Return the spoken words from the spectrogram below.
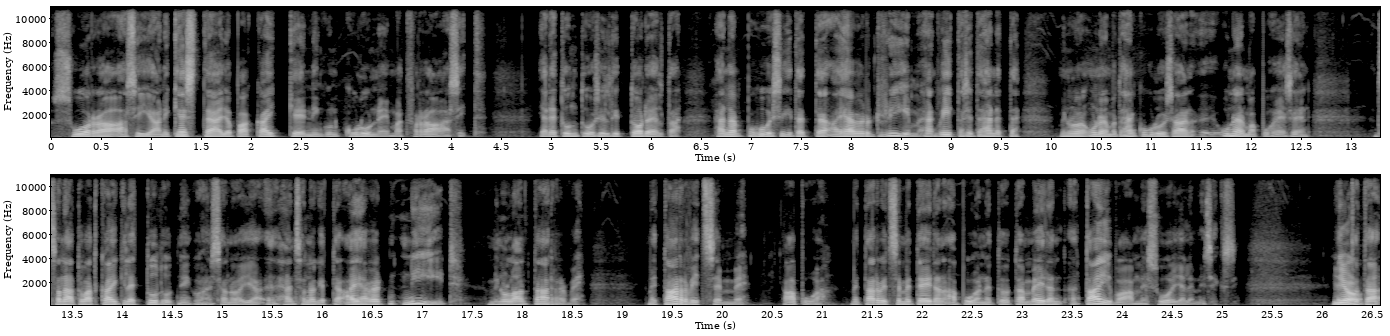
suoraa asiaa, niin kestää jopa kaikkein niin kuin kuluneimmat fraasit. Ja ne tuntuu silti todelta. Hän puhui siitä, että I have a dream. Hän viittasi tähän, että minulla on unelma. Hän kuuluisaan unelmapuheeseen. Sanat ovat kaikille tutut, niin kuin hän sanoi. Ja hän sanoi, että I have a need. Minulla on tarve. Me tarvitsemme apua. Me tarvitsemme teidän apuanne tuota, meidän taivaamme suojelemiseksi. Joo. Tota,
